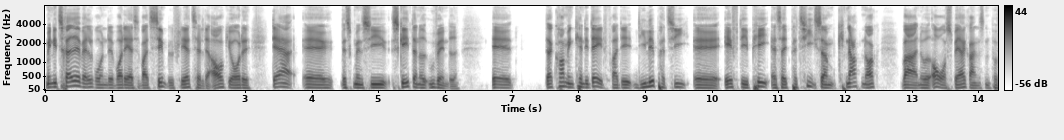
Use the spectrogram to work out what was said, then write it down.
Men i tredje valgrunde, hvor det altså var et simpelt flertal, der afgjorde det, der, øh, hvad skal man sige, skete der noget uventet. Øh, der kom en kandidat fra det lille parti øh, FDP, altså et parti, som knap nok var nået over spærregrænsen på 5%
